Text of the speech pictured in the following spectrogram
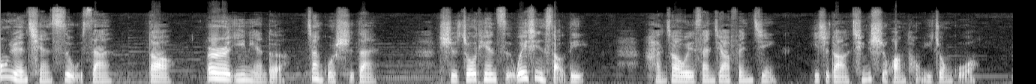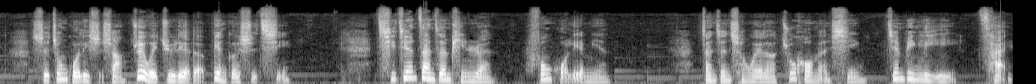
公元前四五三到二二一年的战国时代，是周天子威信扫地、韩赵魏三家分晋，一直到秦始皇统一中国，是中国历史上最为剧烈的变革时期。期间战争频仍，烽火连绵，战争成为了诸侯们行兼并利益、采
